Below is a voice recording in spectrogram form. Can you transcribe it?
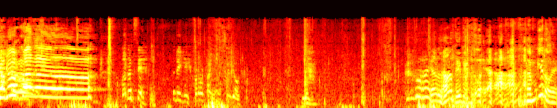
Шапара! Подоксе, подойди, порвай, сидел. 这狼得得多呀，怎么多呀？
